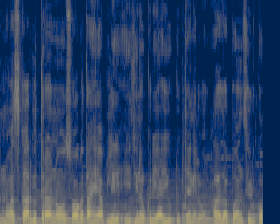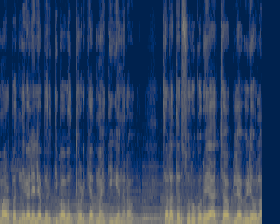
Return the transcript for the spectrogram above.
नमस्कार मित्रांनो स्वागत आहे आपले एजी नोकरी या यूट्यूब चॅनेलवर आज आपण सिडकोमार्फत निघालेल्या भरतीबाबत थोडक्यात माहिती घेणार आहोत. चला तर सुरू करूया आजच्या आपल्या व्हिडिओला.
